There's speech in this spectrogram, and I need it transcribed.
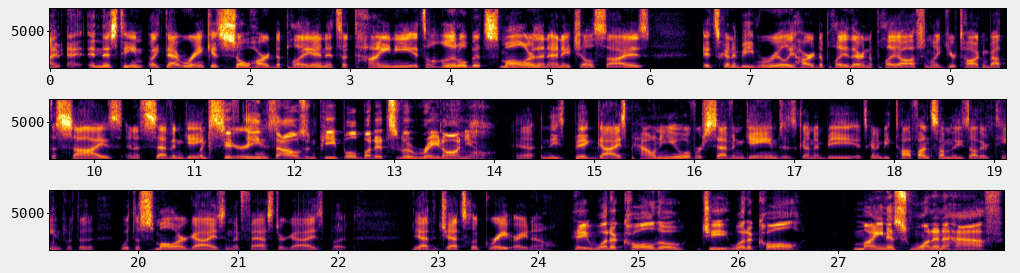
I in this team, like that rink is so hard to play in. It's a tiny, it's a little bit smaller than NHL size. It's going to be really hard to play there in the playoffs. And like you're talking about the size in a seven game Like fifteen series. thousand people, but it's uh, right on you. uh, and these big guys pounding you over seven games is going to be it's going to be tough on some of these other teams with the with the smaller guys and the faster guys. But yeah, the Jets look great right now. Hey, what a call though. Gee, what a call. Minus one and a half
